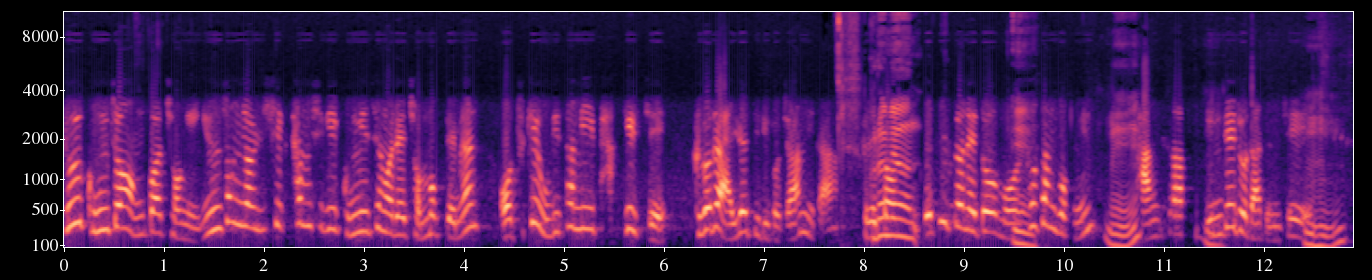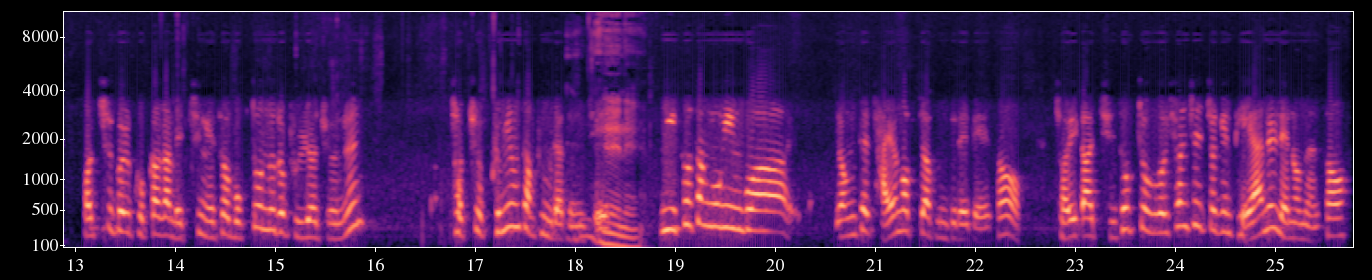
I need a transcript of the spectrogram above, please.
그 공정과 정의, 윤석열식 상식이 국민 생활에 접목되면 어떻게 우리 삶이 바뀔지 그거를 알려드리고자 합니다. 그래서 그러면- 며칠 전에도 뭐 네. 소상공인, 네. 방사, 임대료라든지 음흠. 저축을 국가가 매칭해서 목돈으로 불려주는 저축 금융 상품이라든지 네네. 이 소상공인과 영세 자영업자분들에 대해서 저희가 지속적으로 현실적인 대안을 내놓으면서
